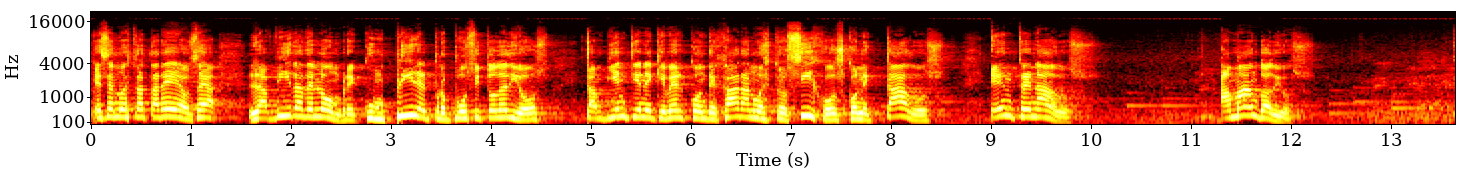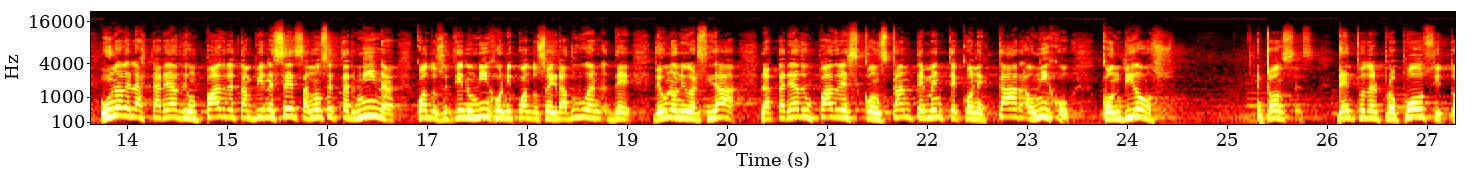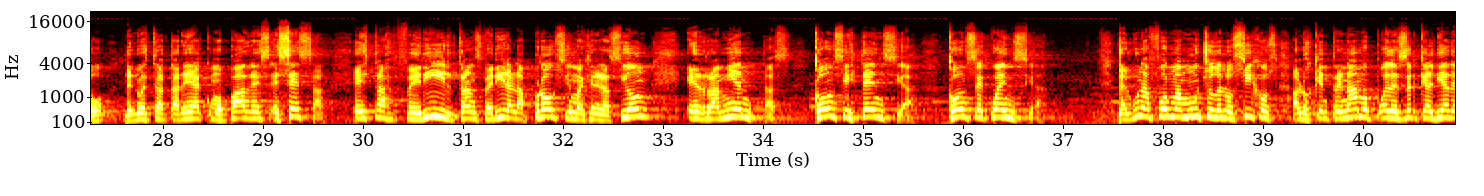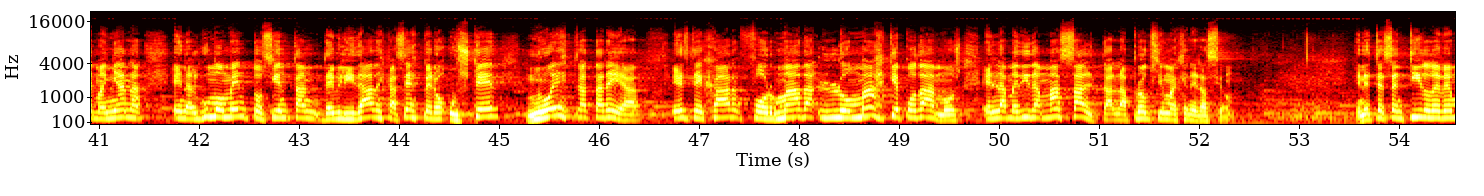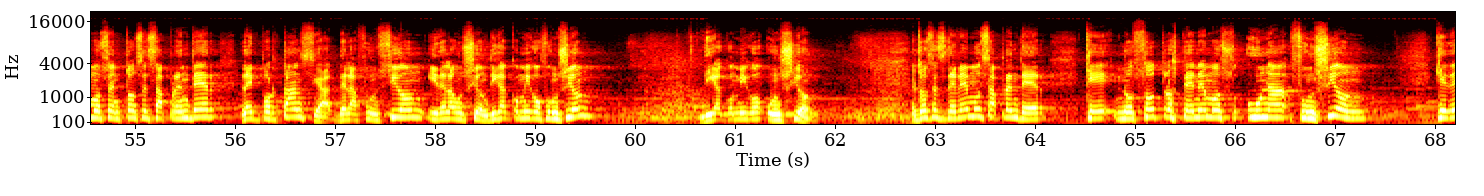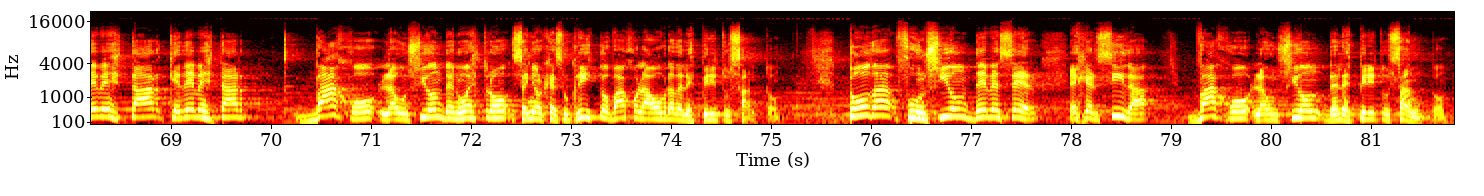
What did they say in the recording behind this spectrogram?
Esa es nuestra tarea. O sea, la vida del hombre, cumplir el propósito de Dios, también tiene que ver con dejar a nuestros hijos conectados, entrenados, amando a Dios. Una de las tareas de un padre también es esa, no se termina cuando se tiene un hijo ni cuando se gradúa de, de, una universidad. La tarea de un padre es constantemente conectar a un hijo con Dios. Entonces, dentro del propósito de nuestra tarea como padres es esa, es transferir, transferir a la próxima generación herramientas, consistencia, consecuencia de alguna forma muchos de los hijos a los que entrenamos puede ser que el día de mañana en algún momento sientan debilidad, escasez, pero usted, nuestra tarea es dejar formada lo más que podamos en la medida más alta la próxima generación. En este sentido debemos entonces aprender la importancia de la función y de la unción. Diga conmigo función, diga conmigo unción. Entonces debemos aprender que nosotros tenemos una función que debe estar, que debe estar bajo la unción de nuestro Señor Jesucristo, bajo la obra del Espíritu Santo. Toda función debe ser ejercida bajo la unción del Espíritu Santo.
